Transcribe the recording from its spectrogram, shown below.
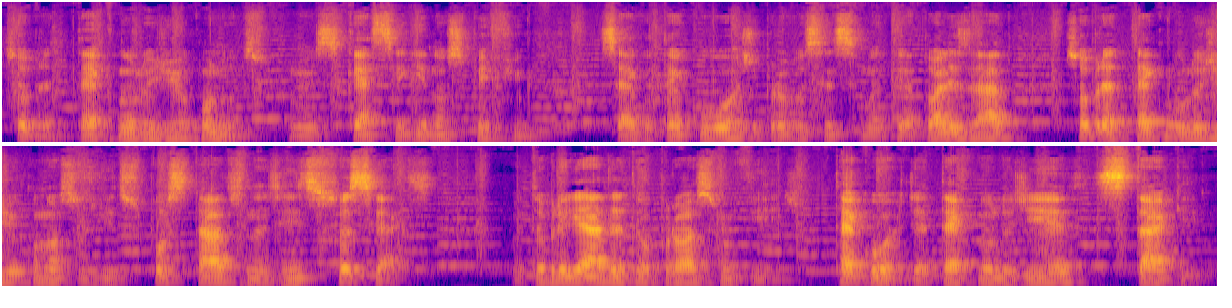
sobre a tecnologia conosco. Não esquece de seguir nosso perfil. Segue o TechWord para você se manter atualizado sobre a tecnologia com nossos vídeos postados nas redes sociais. Muito obrigado e até o próximo vídeo. TechWord, a tecnologia está aqui.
